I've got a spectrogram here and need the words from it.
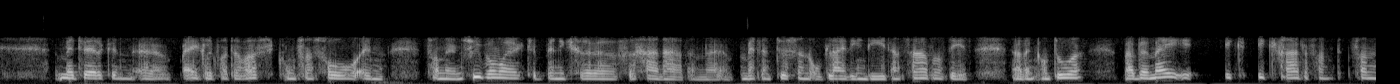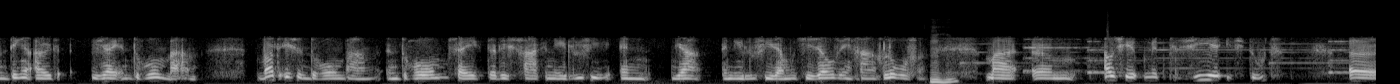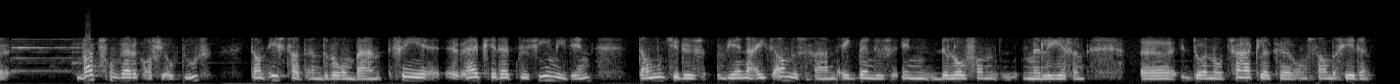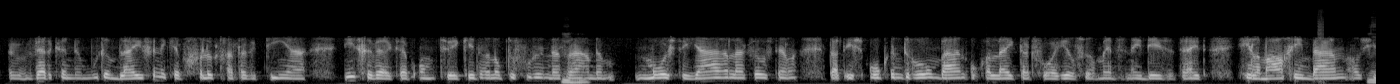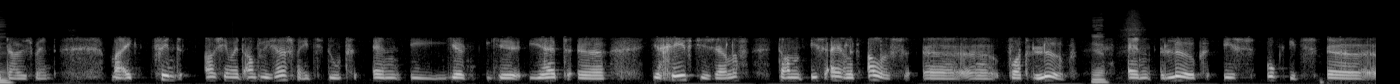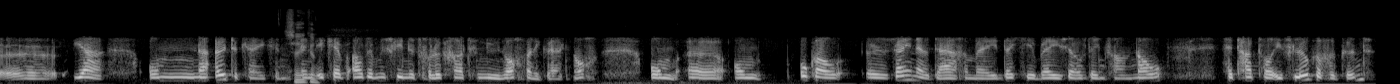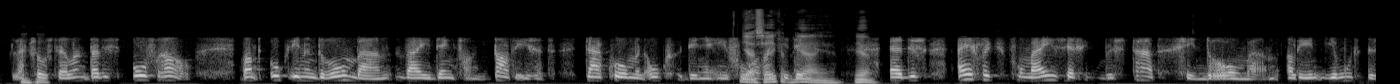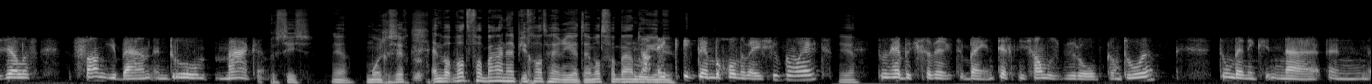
met werken. eh, eigenlijk wat er was, ik kom van school en van een supermarkt ben ik ge- gegaan naar een, eh, met een tussenopleiding die je dan s'avonds deed naar een kantoor. Maar bij mij, ik, ik ga er van, van dingen uit, u zei een droombaan. Wat is een droombaan? Een droom, zei ik, dat is vaak een illusie. En ja, een illusie, daar moet je zelf in gaan geloven. Maar ehm, als je met plezier iets doet, eh, wat voor werk of je ook doet, dan is dat een droombaan. Vind je, eh, heb je daar plezier niet in, dan moet je dus weer naar iets anders gaan. Ik ben dus in de loop van mijn leven eh, door noodzakelijke omstandigheden eh, werkende moeten blijven. Ik heb geluk gehad dat ik tien jaar niet gewerkt heb om twee kinderen op te voeden. Dat waren de mooiste jaren, laat ik zo stellen. Dat is ook een droombaan, ook al lijkt dat voor heel veel mensen in deze tijd helemaal geen baan als je Nee. thuis bent. Maar ik vind, als je met enthousiasme iets doet en je, je, je, hebt, eh, je geeft jezelf, dan is eigenlijk alles eh, wordt leuk. Ja. En leuk is ook iets, ja, om naar uit te kijken. Zeker. En ik heb altijd misschien het geluk gehad, nu nog, want ik werk nog, om, om ook al zijn er dagen bij dat je bij jezelf denkt van, nou, het had wel iets leuker gekund, laat ik zo Mhm. stellen. Dat is overal. Want ook in een droombaan waar je denkt van, dat is het, daar komen ook dingen in voor. Ja, wat zeker. Ja, ja, ja. Eh, dus eigenlijk voor mij zeg ik, bestaat geen droombaan. Alleen je moet zelf van je baan een droom maken. Precies. Ja, mooi gezegd. En wat, wat voor baan heb je gehad, Henriette? En wat voor baan doe Nou, je nu? ik, ik ben begonnen bij een supermarkt. Ja. Toen heb ik gewerkt bij een technisch handelsbureau op kantoor. Toen ben ik naar een,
